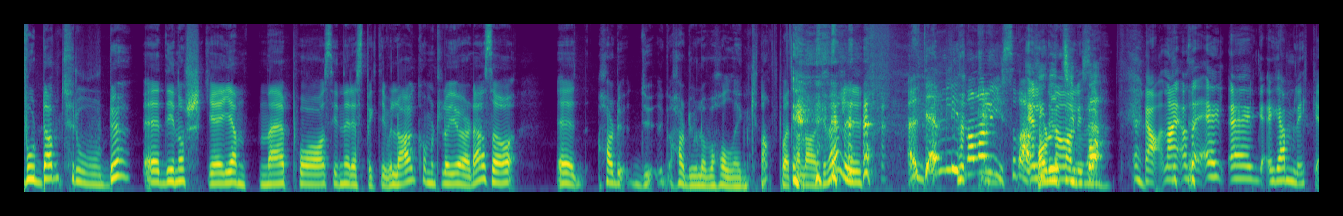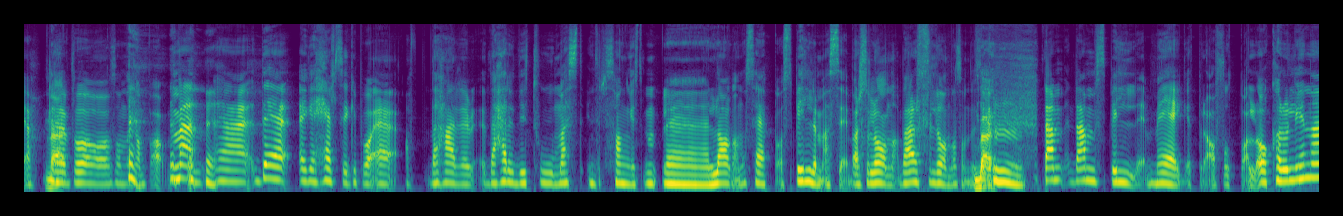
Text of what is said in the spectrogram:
hvordan tror du eh, de norske jentene på sine respektive lag kommer til å gjøre det? Altså, eh, har, du, du, har du lov å holde en knapp på et av lagene, eller? Eh, Det er en liten analyse, da. Har du tippa? Ja, nei, altså, jeg, jeg, jeg gambler ikke Nei. på sånne kamper. Men eh, det jeg er helt sikker på, er at det her, er- det her er de to mest interessante eh, lagene å se på spillemessig. Barcelona, Barcelona som du sier. De, de spiller meget bra fotball. Og Caroline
